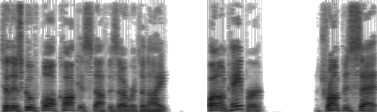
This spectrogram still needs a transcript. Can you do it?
to this goofball caucus stuff is over tonight. But on paper, Trump is set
